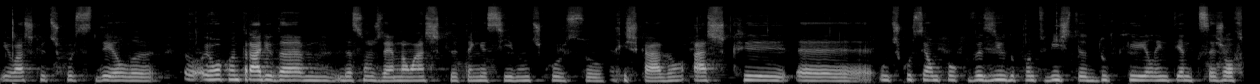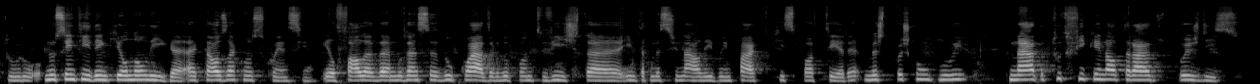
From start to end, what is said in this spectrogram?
Eu acho que o discurso dele, eu ao contrário da, da São José, não acho que tenha sido um discurso arriscado. Acho que uh, o discurso é um pouco vazio do ponto de vista do que ele entende que seja o futuro, no sentido em que ele não liga a causa à consequência. Ele fala da mudança do quadro do ponto de vista internacional e do impacto que isso pode ter, mas depois conclui que nada, tudo fica inalterado depois disso.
